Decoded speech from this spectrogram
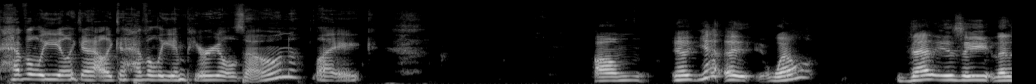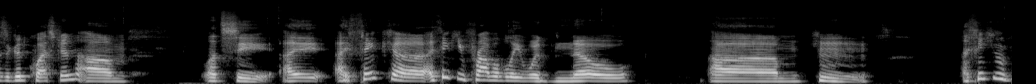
Heavily like a like a heavily imperial zone. Like, Um. Uh, yeah. Uh, well, that is a that is a good question. Um. Let's see. I I think uh, I think you probably would know. Um. Hmm. I think you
